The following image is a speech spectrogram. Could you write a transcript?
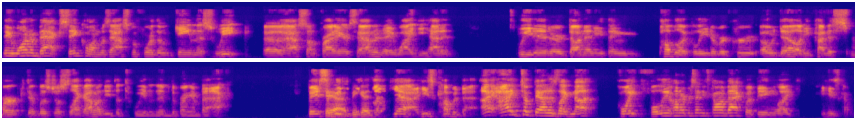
They want him back. Saquon was asked before the game this week, uh, asked on Friday or Saturday why he hadn't tweeted or done anything publicly to recruit Odell, and he kind of smirked and was just like, "I don't need to tweet at him to bring him back." Basically, yeah, because like, yeah, he's coming back. I I took that as like not quite fully 100 percent he's coming back, but being like he's coming.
